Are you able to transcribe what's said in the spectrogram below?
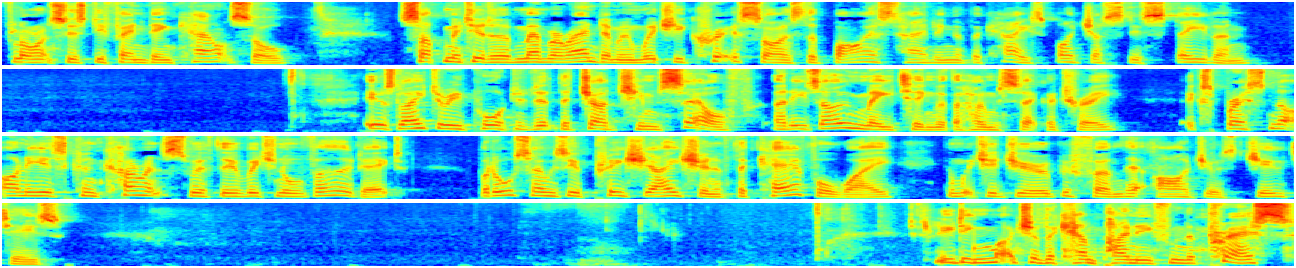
Florence's defending counsel, submitted a memorandum in which he criticised the biased handling of the case by Justice Stephen. It was later reported that the judge himself, at his own meeting with the Home Secretary, expressed not only his concurrence with the original verdict, but also his appreciation of the careful way in which a jury performed their arduous duties. Leading much of the campaigning from the press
